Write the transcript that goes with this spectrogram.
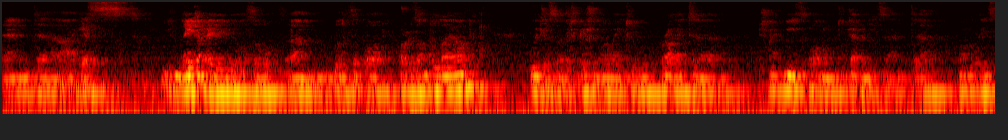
And uh, I guess even later, maybe we also um, will support horizontal layout, which is a traditional way to write uh, Chinese on to Japanese and uh, Mongolese.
